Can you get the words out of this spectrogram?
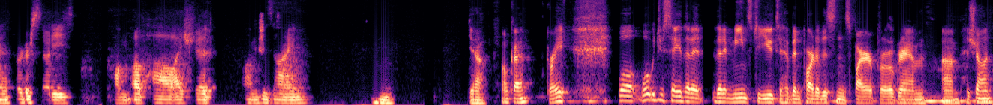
in further studies um, of how I should um, design. Mm-hmm. Yeah. Okay. Great. Well, what would you say that it that it means to you to have been part of this Inspire program, um, Hishan?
